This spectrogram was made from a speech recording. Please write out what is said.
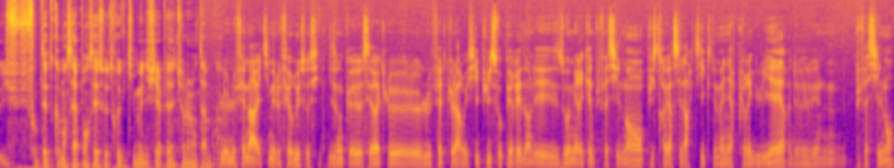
il faut peut-être commencer à penser ce truc qui modifie la planète sur le long terme. Le, fait maritime et le fait russe aussi. Disons que c'est vrai que le, le fait que la Russie puisse opérer dans les eaux américaines plus facilement, puisse traverser l'Arctique de manière plus régulière, de, plus facilement,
